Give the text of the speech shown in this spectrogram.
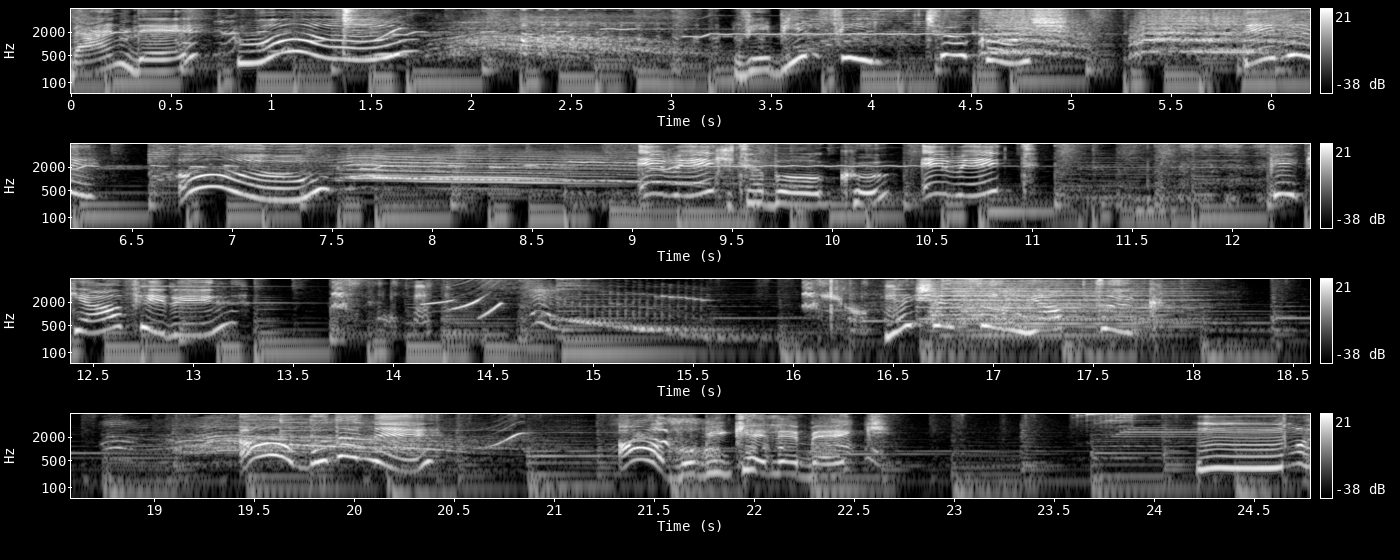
Ben de. Wow. Ve bir fil. Çok hoş. Deve. Oo. Evet. Kitabı oku. Evet. Peki aferin. Yaşasın yaptık. Aa bu da ne? Aa bu bir kelebek. Mua.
